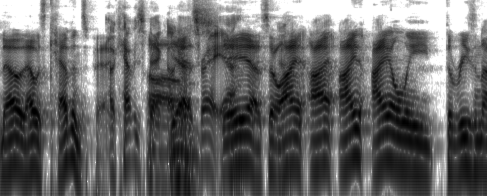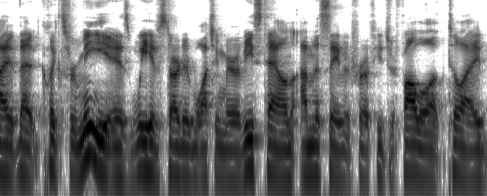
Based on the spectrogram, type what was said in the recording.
No, that was Kevin's pick. Oh, Kevin's pick. Uh, okay, yes. that's right. Yeah, Yeah. yeah. So I, I, I, I only the reason I that clicks for me is we have started watching Mare of Easttown. I'm going to save it for a future follow up till I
